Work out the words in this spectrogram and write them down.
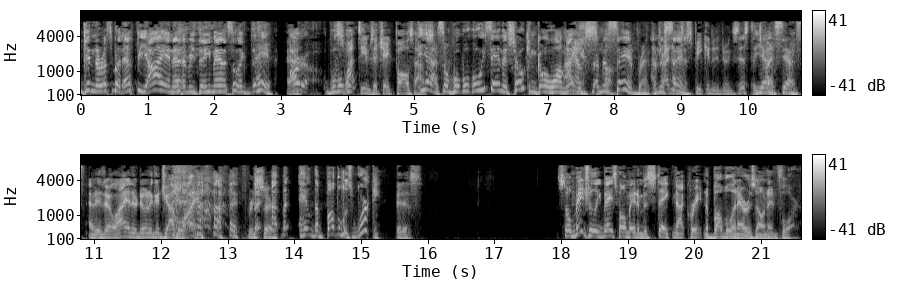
getting arrested by the FBI and everything, man. So, like, hey, yeah. our, well, SWAT well, teams at Jake Paul's house. yeah. So what, what we say in the show can go a long way. I I'm, guess just, I'm just saying, Brent. I'm, I'm just trying not to speak it into existence. Yes, but, yes. I mean, they're lying, they're doing a good job of lying. For but, sure. uh, but hey, the bubble is working. it is. So Major League Baseball made a mistake not creating a bubble in Arizona and Florida.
